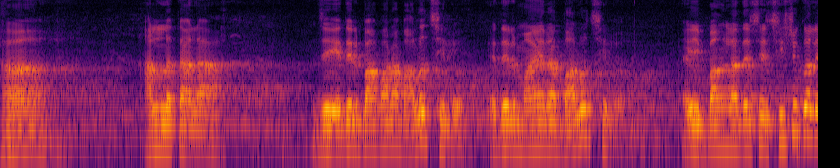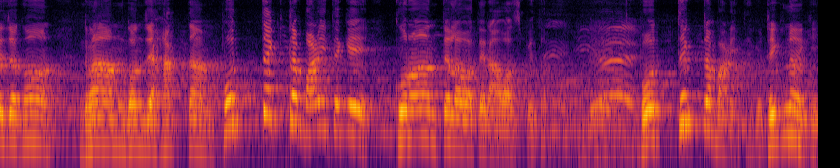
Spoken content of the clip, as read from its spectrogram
হ্যাঁ। আল্লাহ তালা যে এদের বাবারা ভালো ছিল, এদের মায়েরা ভালো ছিল। এই বাংলাদেশের শিশুকালে যখন গ্রামগঞ্জে হাঁটতাম, প্রত্যেকটা বাড়ি থেকে কোরআন তেলাওয়াতের আওয়াজ পেতাম। প্রত্যেকটা বাড়ি থেকে, ঠিক নয় কি?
